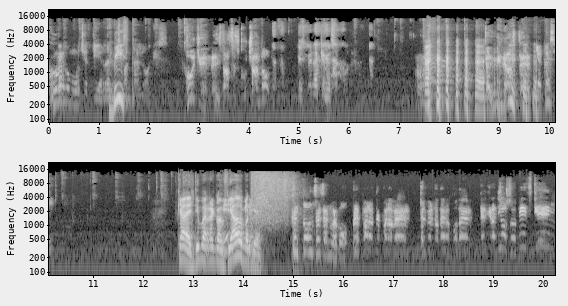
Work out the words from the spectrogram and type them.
Tengo mucha tierra en mis pantalones. Oye, ¿me estás escuchando? Espera que me sacuda. ¿Terminaste? Ya casi. Claro, el tipo es reconfiado porque... Entonces, de nuevo, prepárate para ver el verdadero poder del grandioso Beast King.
